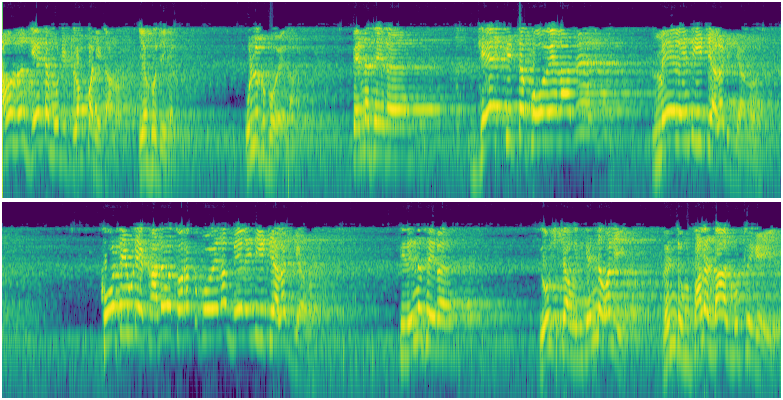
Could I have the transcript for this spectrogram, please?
அவங்க கேட்டை மூடிட்டு லொக் பண்ணிட்டானோ யகுதிகள். உள்ளுக்கு போவேலாம் இப்ப என்ன செய்யற? கேட் கிட்ட போவேலாது மேலேந்து ஈட்டியால அடிக்கிறாங்க. கோட்டையுடைய கதவை திறக்க போவேலாம் மேலே ஈட்டி அடிக்காங்க இது என்ன செய்யற யோசிச்சாங்க இதுக்கு என்ன வழி? ரெண்டும் பல நாள் முற்றுகை.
